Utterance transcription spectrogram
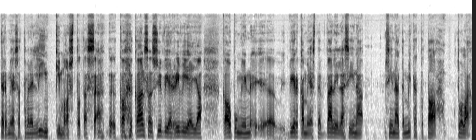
termiä, sä tämmöinen linkkimasto tässä kansan syvien rivien ja kaupungin virkamiesten välillä siinä, siinä että mitä tota, tuolla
